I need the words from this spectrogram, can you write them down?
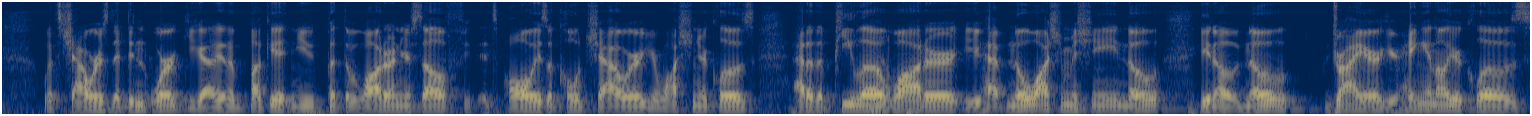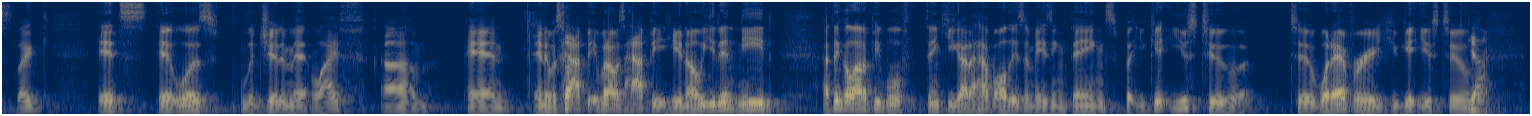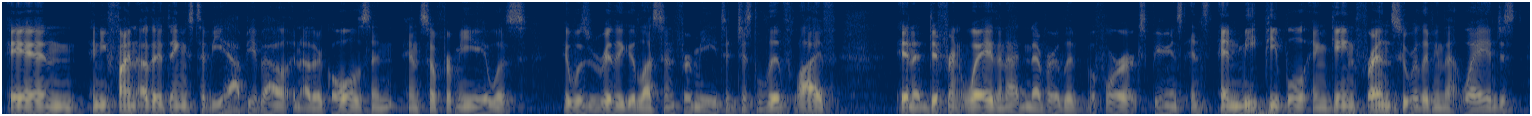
with showers that didn't work. You got to get a bucket and you put the water on yourself. It's always a cold shower. You're washing your clothes out of the Pila Yeah. water. You have no washing machine, no, you know, no dryer. You're hanging all your clothes. Like it's it was legitimate life. Um, and and it was happy, but I was happy. You know, you didn't need. I think a lot of people think you got to have all these amazing things, but you get used to to whatever you get used to. Yeah. And and you find other things to be happy about and other goals and and so for me it was it was a really good lesson for me to just live life in a different way than I'd never lived before or experienced and and meet people and gain friends who were living that way and just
